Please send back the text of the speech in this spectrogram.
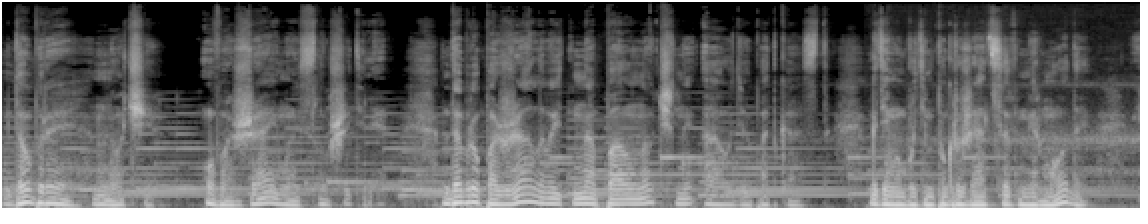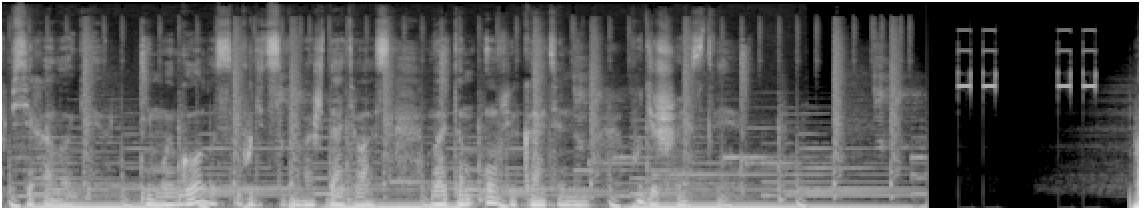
Доброй ночи, уважаемые слушатели! Добро пожаловать на полночный аудиоподкаст, где мы будем погружаться в мир моды и психологии. И мой голос будет сопровождать вас в этом увлекательном путешествии.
